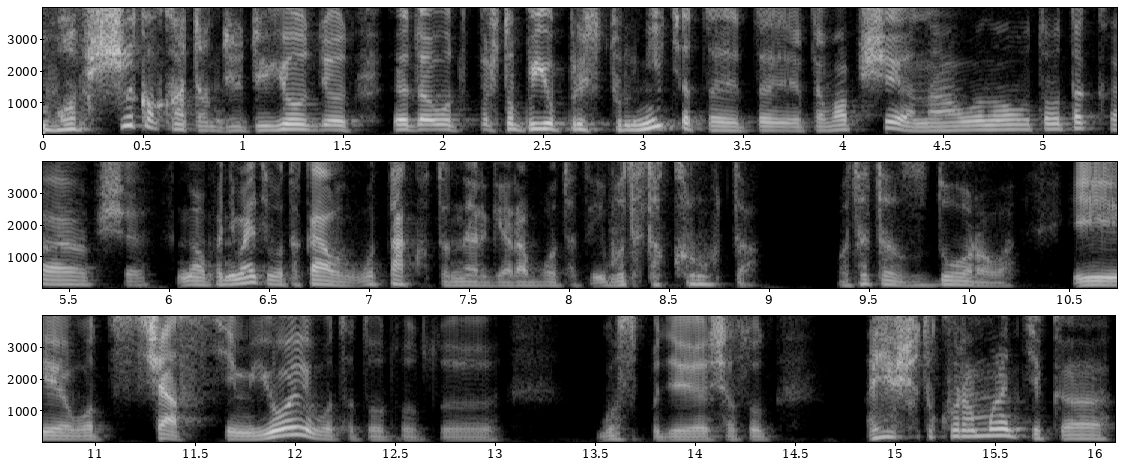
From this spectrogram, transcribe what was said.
вообще какая-то... Это, ее, это вот, чтобы ее приструнить, это, это, это вообще, она, она вот, вот такая вообще. Ну, понимаете, вот такая, вот так вот энергия работает. И вот это круто. Вот это здорово. И вот сейчас с семьей, вот это вот, вот э, господи, я сейчас вот а я еще такой романтик, а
